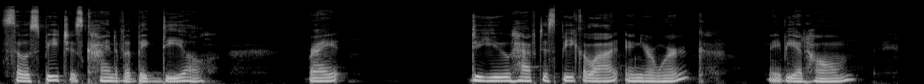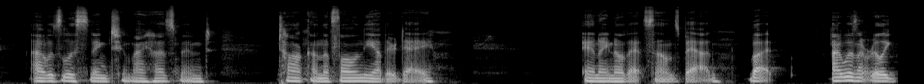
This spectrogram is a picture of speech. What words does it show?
so speech is kind of a big deal, right? Do you have to speak a lot in your work? Maybe at home? I was listening to my husband talk on the phone the other day, and I know that sounds bad, but I wasn't really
